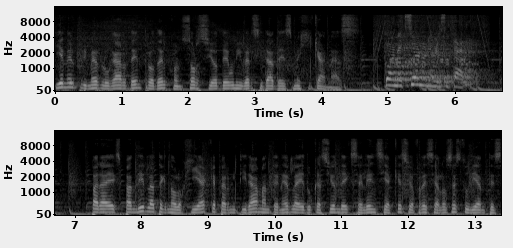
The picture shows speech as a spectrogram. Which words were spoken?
y en el primer lugar dentro del consorcio de universidades mexicanas. Conexión Universitaria para expandir la tecnología que permitirá mantener la educación de excelencia que se ofrece a los estudiantes,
